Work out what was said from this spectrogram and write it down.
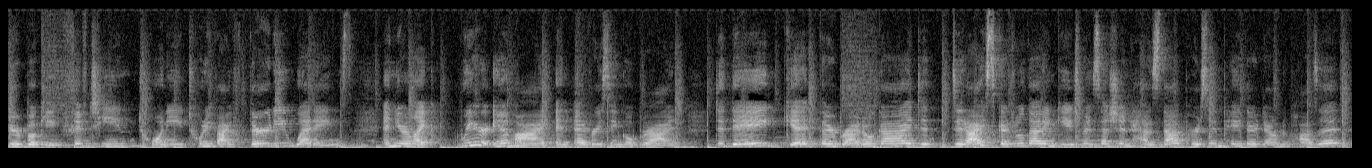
You're booking 15, 20, 25, 30 weddings, and you're like, where am I in every single bride? Did they get their bridal guide? Did, did I schedule that engagement session? Has that person paid their down deposit?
